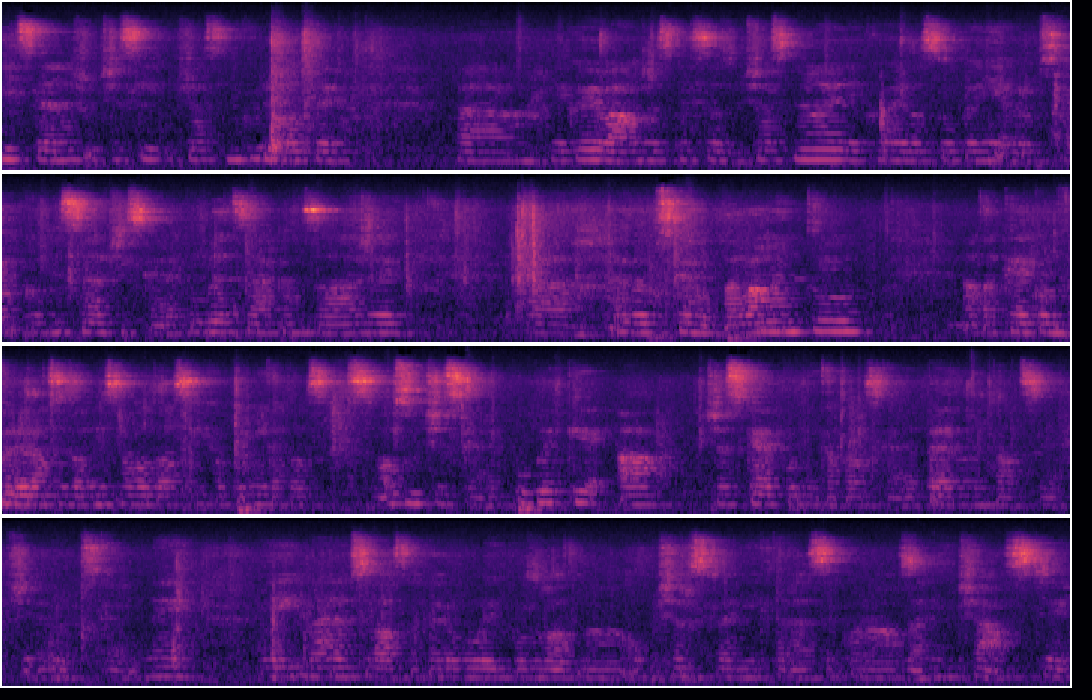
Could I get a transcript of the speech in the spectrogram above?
více než u českých účastníků debaty. Děkuji vám, že jste se zúčastnili, děkuji za zastoupení Evropské komise v České republice a kanceláři Evropského parlamentu a také Konfederace zaměstnavatelských a podnikatelských svazů České republiky a České podnikatelské reprezentaci při Evropské unii. Jejich jménem si vás také dovolím pozvat na občerstvení, které se koná v zadní části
